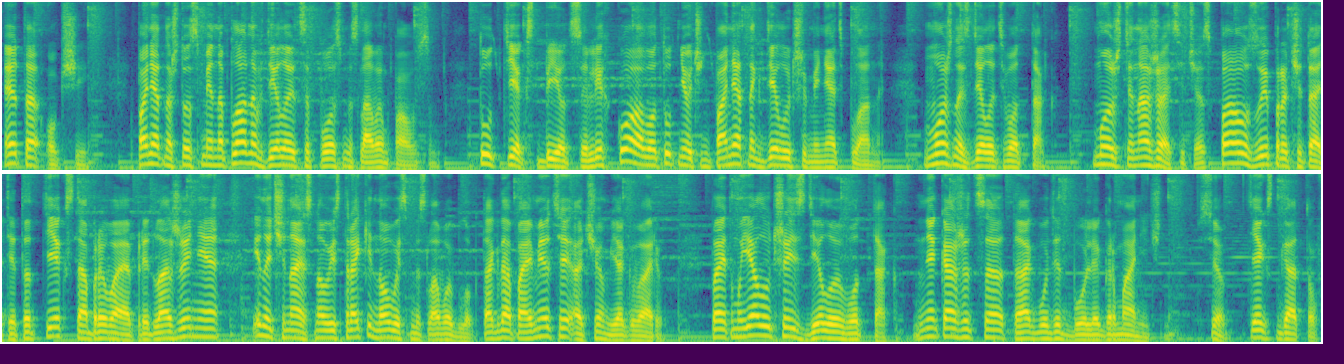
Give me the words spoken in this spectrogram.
это общий. Понятно, что смена планов делается по смысловым паузам. Тут текст бьется легко, а вот тут не очень понятно, где лучше менять планы. Можно сделать вот так. Можете нажать сейчас паузу и прочитать этот текст, обрывая предложение и начиная с новой строки новый смысловой блок. Тогда поймете, о чем я говорю. Поэтому я лучше сделаю вот так. Мне кажется, так будет более гармонично. Все, текст готов.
